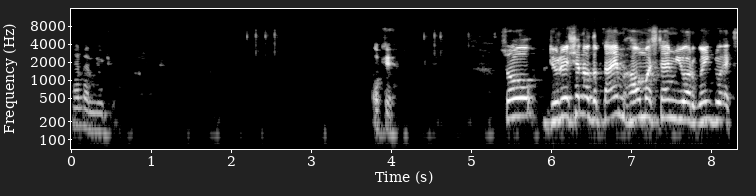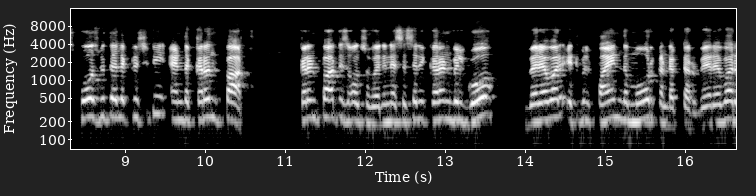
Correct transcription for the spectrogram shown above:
not on YouTube. Okay. So duration of the time, how much time you are going to expose with the electricity and the current path. Current path is also very necessary. Current will go wherever it will find the more conductor, wherever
